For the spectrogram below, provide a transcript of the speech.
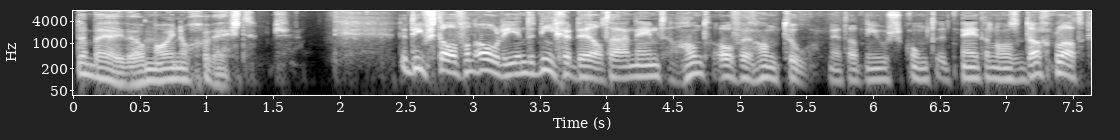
Dan ben je wel mooi nog geweest. De diefstal van olie in de Nigerdelta neemt hand over hand toe. Met dat nieuws komt het Nederlands Dagblad.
